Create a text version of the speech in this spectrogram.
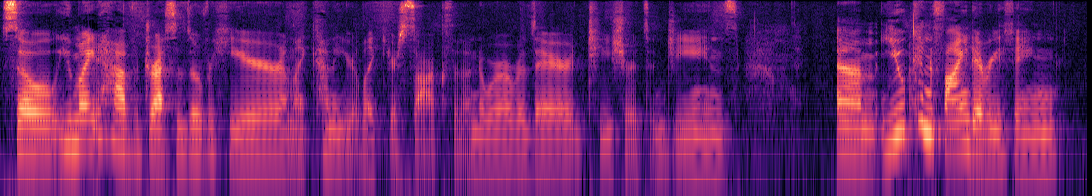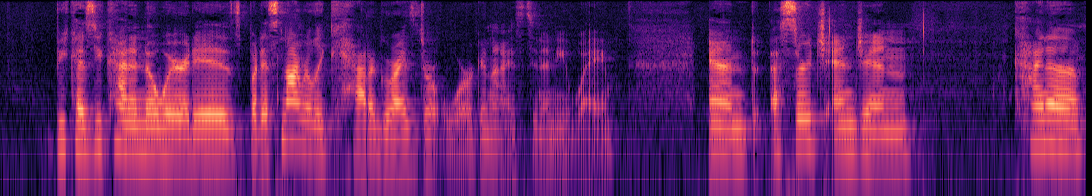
So you might have dresses over here and like kind of your like your socks and underwear over there, t-shirts and jeans. Um, you can find everything because you kind of know where it is, but it's not really categorized or organized in any way. And a search engine kind of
